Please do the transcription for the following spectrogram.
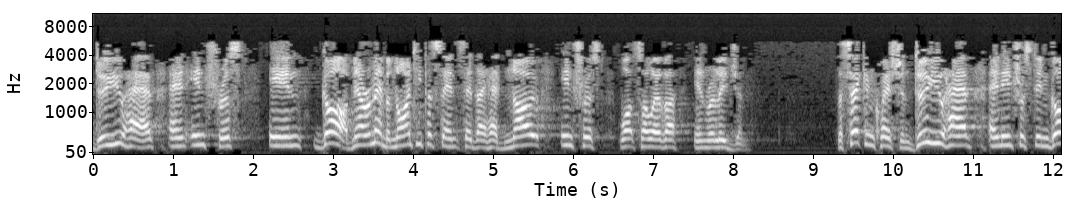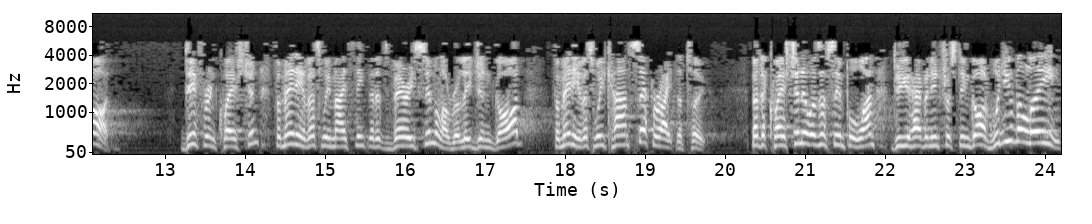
do you have an interest in God? Now remember, 90% said they had no interest whatsoever in religion. The second question, do you have an interest in God? Different question. For many of us, we may think that it's very similar. Religion, God. For many of us, we can't separate the two. But the question, it was a simple one. Do you have an interest in God? Would you believe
